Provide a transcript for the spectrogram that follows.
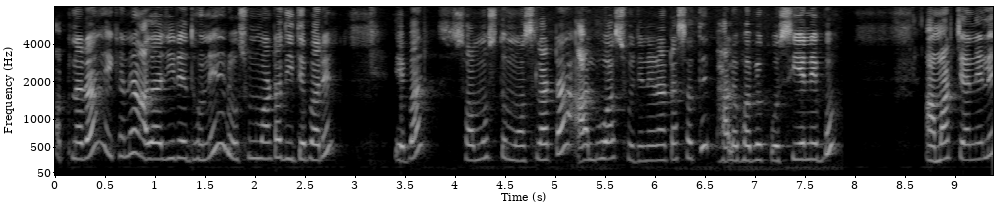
আপনারা এখানে আদা, জিরে, ধনে, রসুন বাটা দিতে পারেন। এবার সমস্ত মশলাটা, আলু আর সজনে ডাঁটার সাথে ভালোভাবে কষিয়ে নেব। আমার চ্যানেলে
